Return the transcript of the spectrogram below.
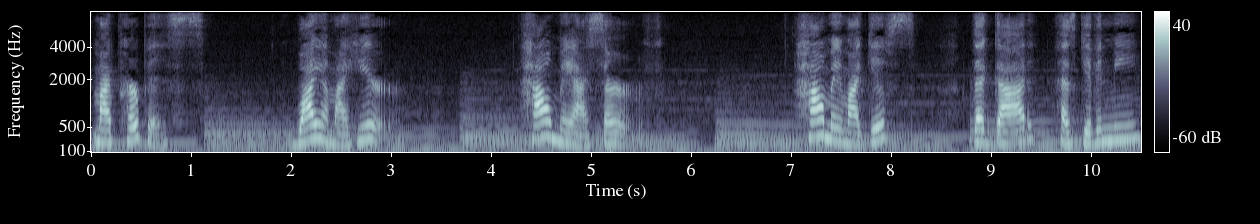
my purpose. Why am I here? How may I serve? How may my gifts that God has given me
